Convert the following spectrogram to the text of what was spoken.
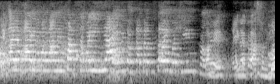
eh, kayang-kaya naman namin paksabayin yan! Gamit ang tatatay machine kami, Kami ay nagkasundo.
